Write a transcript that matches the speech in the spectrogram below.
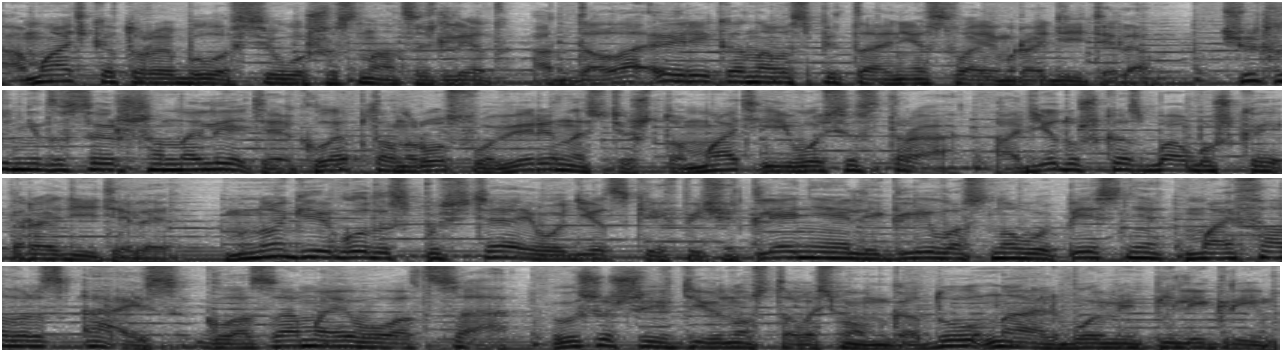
а мать, которой было всего 16 лет, отдала Эрика на воспитание своим родителям. Чуть ли не до совершеннолетия Клэптон рос в уверенности, что мать и его сестра, а дедушка с бабушкой – родители. Многие годы спустя его детские впечатления легли в основу песни «My Father's Eyes» – «Глаза моего отца», вышедшей в 98 году на альбоме «Пилигрим».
